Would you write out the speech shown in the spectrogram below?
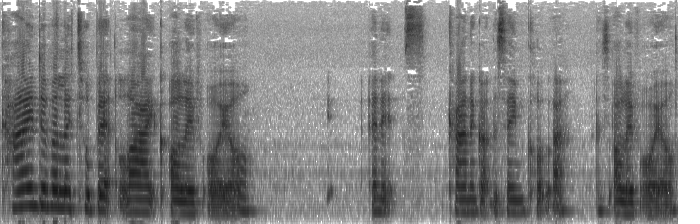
kind of a little bit like olive oil, and it's kind of got the same colour as olive oil.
